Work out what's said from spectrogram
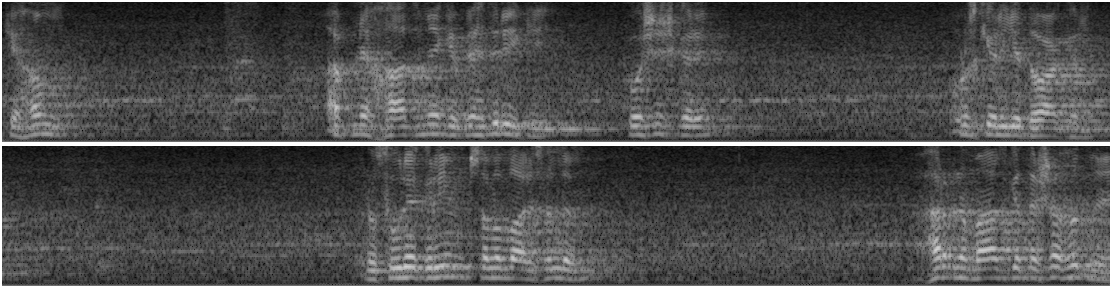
کہ ہم اپنے خاتمے کے بہتری کی کوشش کریں اور اس کے لیے دعا کریں۔ رسول کریم صلی اللہ علیہ وسلم ہر نماز کے تشہد میں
